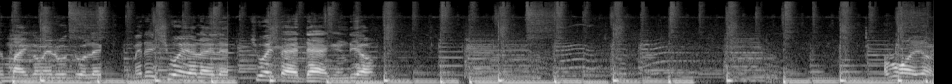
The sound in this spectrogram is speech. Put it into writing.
ทำไมก็ไม่รู้ตัวเล็ก ไม่ได้ช่วยอะไรเลย ช่วยแต่แดกอย่างเดียว อร่อยอะ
